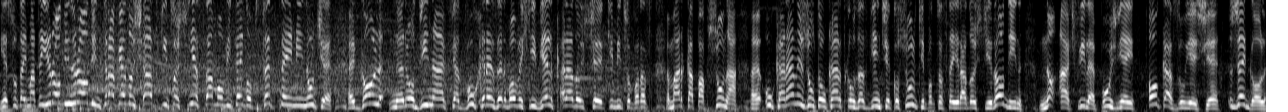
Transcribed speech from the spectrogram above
Jest tutaj Matej Rodin. Rodin trafia do siatki. Coś niesamowitego w setnej minucie. E, Gol Rodina, akcja dwóch rezerwowych i wielka radość e, kibiców oraz Marka Papszuna. Ukarany żółtą kartką za zdjęcie koszulki podczas tej radości Rodin. No a chwilę później okazuje się, że gol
